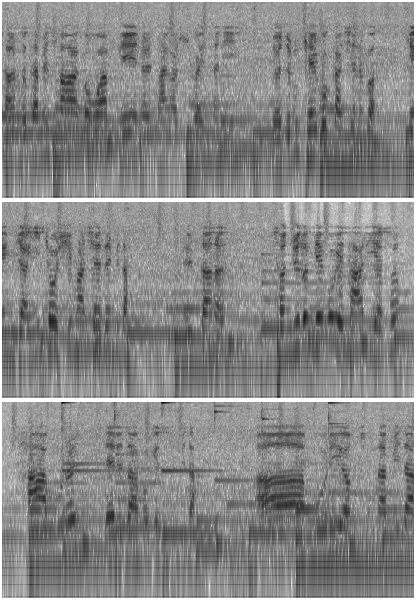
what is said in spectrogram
잘못하면 사고와 배인을 당할 수가 있으니 요즘 계곡 가시는 거 굉장히 조심하셔야 됩니다. 일단은 선주동 계곡의 다리에서 하부를 내려다 보겠습니다. 아 물이 엄청납니다.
